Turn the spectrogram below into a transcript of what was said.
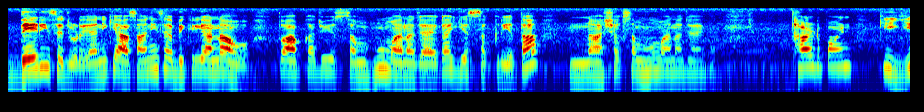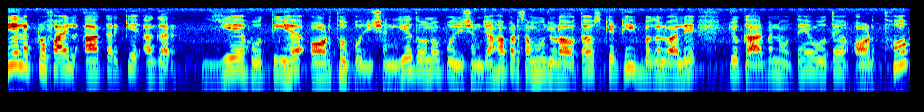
देरी से जुड़े, यानी कि आसानी से अभिक्रिया ना हो तो आपका जो ये समूह माना जाएगा, ये सक्रियता नाशक समूह माना जाएगा। थर्ड पॉइंट कि ये इलेक्ट्रोफाइल आकर के अगर ये होती है ऑर्थो पोजीशन ये दोनों पोजीशन जहाँ पर समूह जुड़ा होता है, उसके ठीक बगल वाले जो कार्बन होते हैं, वो होते हैं ऑर्थो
